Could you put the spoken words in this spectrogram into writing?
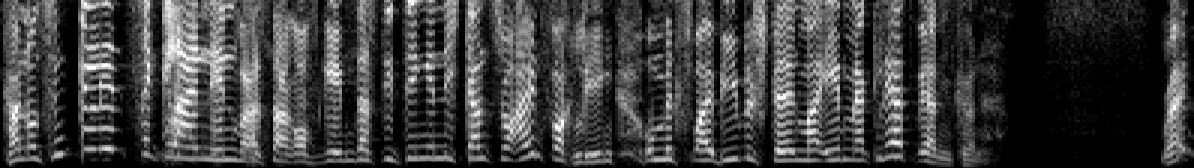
kann uns einen klitzekleinen Hinweis darauf geben, dass die Dinge nicht ganz so einfach liegen und mit zwei Bibelstellen mal eben erklärt werden können. Right?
